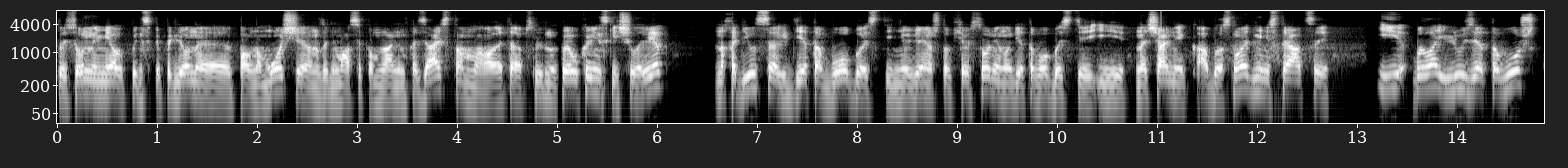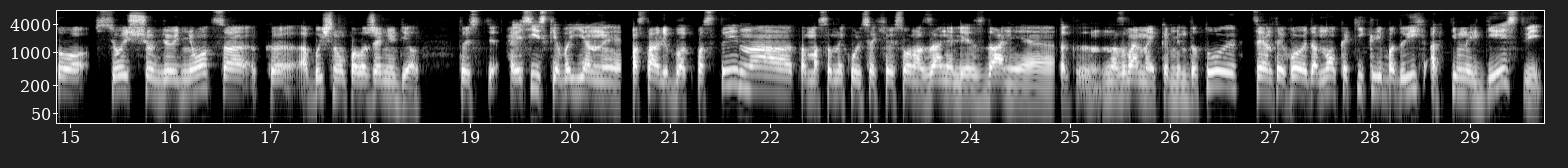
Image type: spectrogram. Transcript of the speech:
То есть он имел, в принципе, определенные полномочия, он занимался коммунальным хозяйством. Это абсолютно проукраинский человек, находился где-то в области, не уверен, что в Херсоне, но где-то в области и начальник областной администрации. И была иллюзия того, что все еще вернется к обычному положению дел. То есть российские военные поставили блокпосты на там, основных улицах Херсона, заняли здание так называемой комендатуры в центре города, но каких-либо других активных действий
